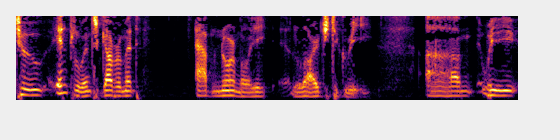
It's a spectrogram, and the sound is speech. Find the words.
to influence government abnormally large degree. Um, we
